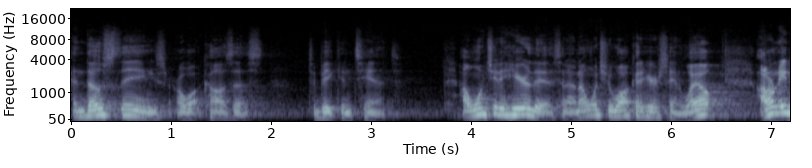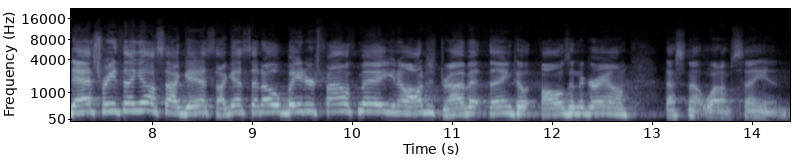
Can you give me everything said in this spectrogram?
And those things are what cause us to be content. I want you to hear this, and I don't want you to walk out of here saying, Well, I don't need to ask for anything else, I guess. I guess that old beater's fine with me. You know, I'll just drive that thing till it falls in the ground. That's not what I'm saying.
